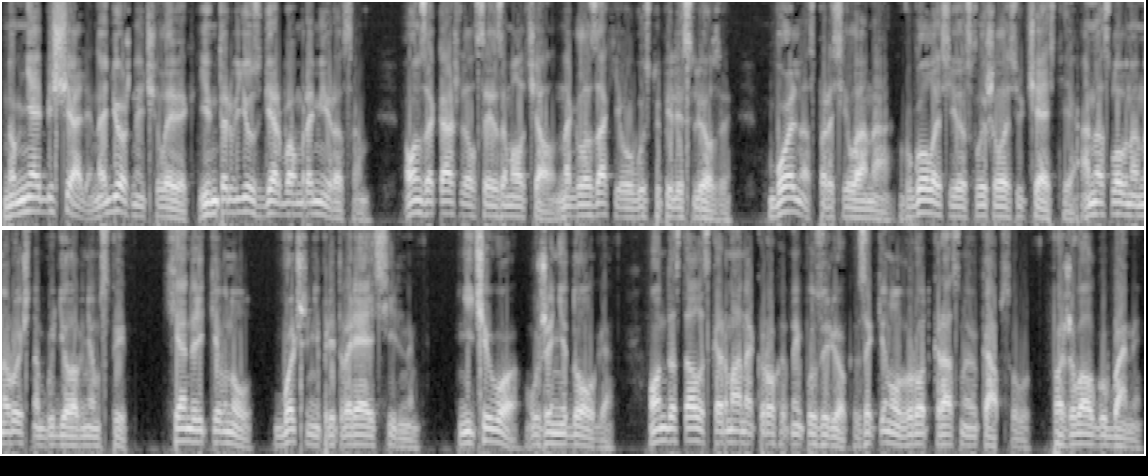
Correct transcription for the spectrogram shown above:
Но мне обещали, надежный человек, интервью с Гербом Рамиросом». Он закашлялся и замолчал, на глазах его выступили слезы. «Больно?» – спросила она. В голосе ее слышалось участие, она словно нарочно будила в нем стыд. Хенрик кивнул, больше не притворяясь сильным. «Ничего, уже недолго». Он достал из кармана крохотный пузырек, закинул в рот красную капсулу, пожевал губами.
